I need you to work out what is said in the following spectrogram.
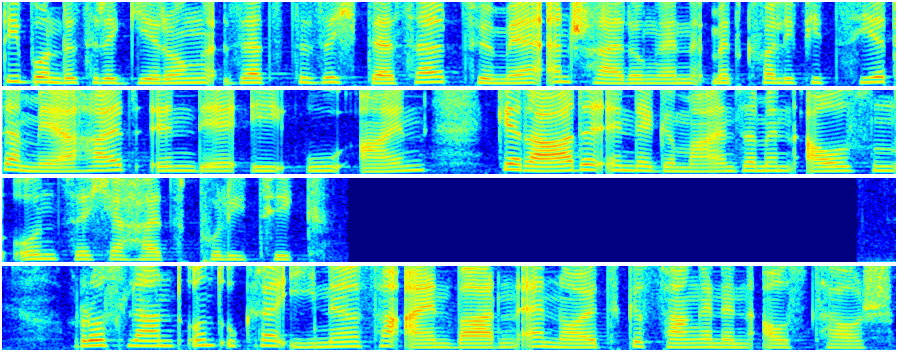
Die Bundesregierung setzte sich deshalb für mehr Entscheidungen mit qualifizierter Mehrheit in der EU ein, gerade in der gemeinsamen Außen- und Sicherheitspolitik. Russland und Ukraine vereinbaren erneut Gefangenenaustausch.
